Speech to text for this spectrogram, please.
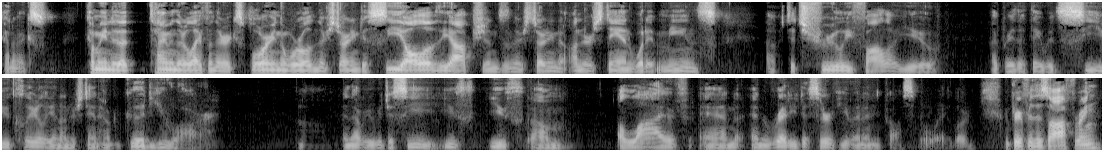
kind of ex- coming into that time in their life when they're exploring the world and they're starting to see all of the options and they're starting to understand what it means uh, to truly follow you. I pray that they would see you clearly and understand how good you are, um, and that we would just see youth youth um, alive and, and ready to serve you in any possible way, Lord. We pray for this offering.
